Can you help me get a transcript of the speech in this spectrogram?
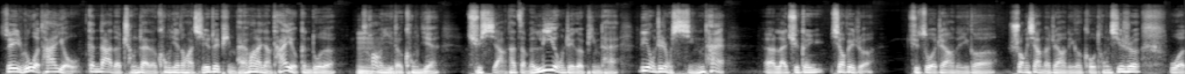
所以，如果它有更大的承载的空间的话，其实对品牌方来讲，它也有更多的创意的空间，去想它怎么利用这个平台，利用这种形态，呃，来去跟消费者去做这样的一个双向的这样的一个沟通。其实我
